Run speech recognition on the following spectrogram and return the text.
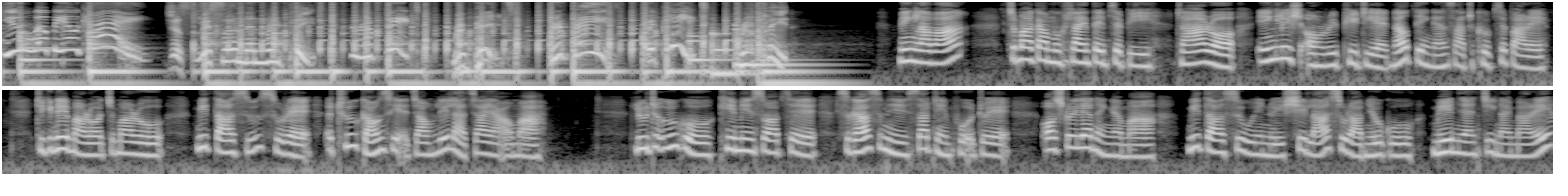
You will be okay. Just listen and repeat. Repeat. Repeat. Repeat. Repeat. Repeat. မင်္ဂလာပါကျမကမူလှိုင်းသိမ့်ဖြစ်ပြီးဒါကတော့ English on repeat ရဲ့နောက်သင်ခန်းစာတစ်ခုဖြစ်ပါတယ်ဒီကနေ့မှာတော့ကျမတို့မိသားစုဆိုတဲ့အထူးခေါင်းစဉ်အကြောင်းလေ့လာကြရအောင်ပါလူတဦးကိုခင်မင်းစွာဖြင့်စကားစမြည်စတင်ဖို့အတွက်ဩစတြေးလျနိုင်ငံမှာ မိသားစုဝင်တွေရှိလားဆိုတာမျိုးကို မေးမြန်းကြည့်နိုင်ပါတယ်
